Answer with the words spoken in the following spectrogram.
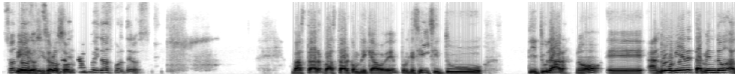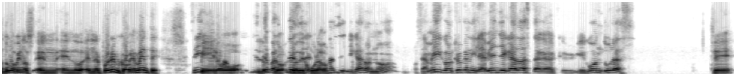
son pero dos, si solo son. Campo y dos porteros. Va a estar, va a estar complicado, ¿eh? Porque si, si tu titular, ¿no? Eh, anduvo bien, también anduvo bien en, en, el Olímpico, obviamente. pero este lo, de jurado. llegaron, ¿no? O sea, México creo que ni le habían llegado hasta que llegó Honduras. Sí.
